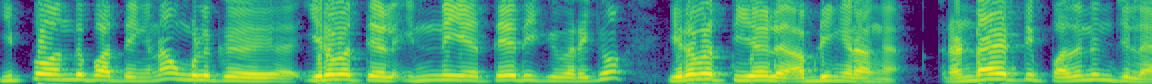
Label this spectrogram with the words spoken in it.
இப்போ வந்து பார்த்தீங்கன்னா உங்களுக்கு இருபத்தேழு இன்னைய தேதிக்கு வரைக்கும் இருபத்தி ஏழு அப்படிங்கிறாங்க. ரெண்டாயிரத்தி பதினஞ்சில்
